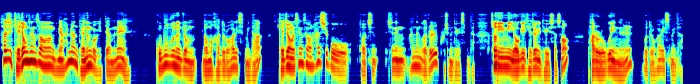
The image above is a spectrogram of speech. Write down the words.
사실 계정 생성은 그냥 하면 되는 거기 때문에 그 부분은 좀 넘어가도록 하겠습니다. 계정을 생성을 하시고 더 진, 진행하는 거를 보시면 되겠습니다. 저는 이미 여기 계정이 되어 있어서 바로 로그인을 해보도록 하겠습니다.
